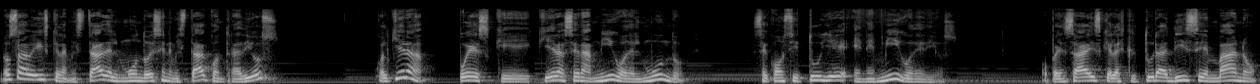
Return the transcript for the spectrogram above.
¿no sabéis que la amistad del mundo es enemistad contra Dios? Cualquiera pues que quiera ser amigo del mundo, se constituye enemigo de Dios. ¿O pensáis que la Escritura dice en vano,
